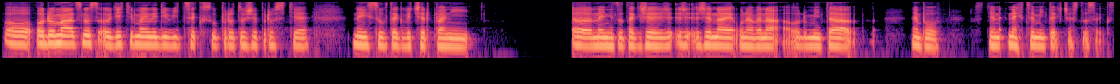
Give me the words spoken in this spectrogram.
o, o domácnost, o děti, mají lidi víc sexu, protože prostě nejsou tak vyčerpaní. Uh, není to tak, že, že žena je unavená a odmítá, nebo prostě nechce mít tak často sex.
